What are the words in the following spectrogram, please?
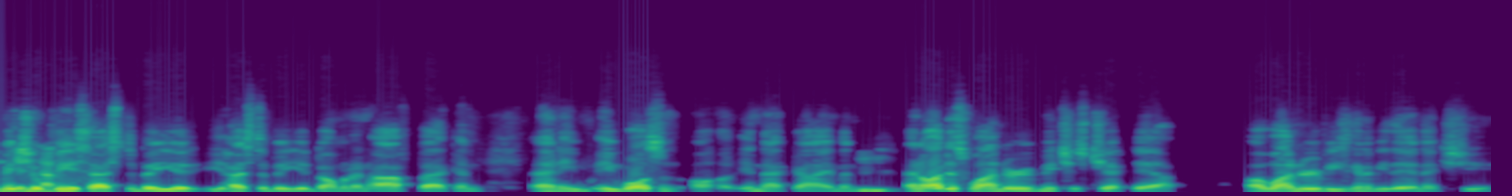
Mitchell have- Pearce has to be your has to be your dominant halfback, and and he, he wasn't uh, in that game, and Mm. and I just wonder if Mitch has checked out. I wonder if he's going to be there next year.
